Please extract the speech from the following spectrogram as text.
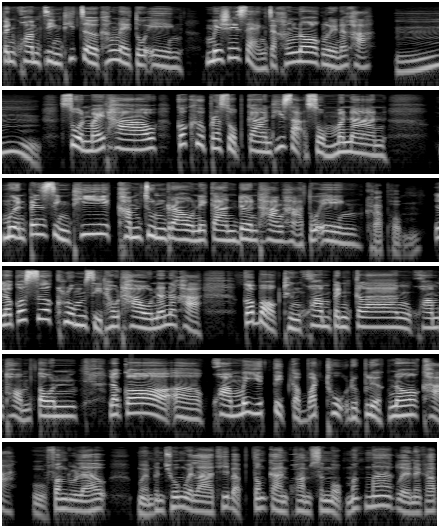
เป็นความจริงที่เจอข้างในตัวเอง ไม่ใช่แสงจากข้างนอกเลยนะคะ อืม ส่วนไม้เท้าก็คือประสบการณ์ที่สะสมมานาน เหมือนเป็นสิ่งที่ค้ำจุนเราในการเดินทางหาตัวเอง ครับผม แล้วก็เสื้อคลุมสีเทาๆนั่นนะคะก็บอกถึงความเป็นกลาง ความถ่อมตน แล้วก็เอ่อความไม่ยึดติดกับวัตถุหรือเปลือกนอกค่ะ หูฟังดูแล้วเหมือนเป็นช่วงเวลาที่แบบต้องการความสงบมากๆเลยนะครับ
